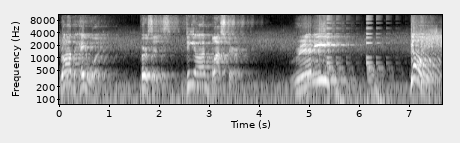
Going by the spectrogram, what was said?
Rob Haywood versus Dion Blaster. Ready? Go!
